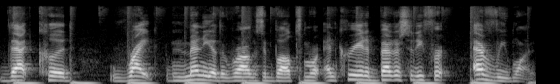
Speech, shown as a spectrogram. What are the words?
that could right many of the wrongs in Baltimore and create a better city for everyone.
